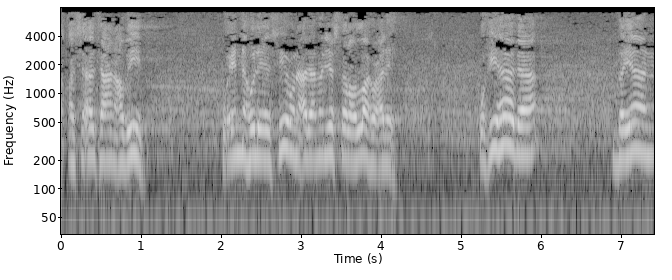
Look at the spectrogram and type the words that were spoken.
لقد سألت عن عظيم وإنه ليسير على من يسر الله عليه. وفي هذا بيان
